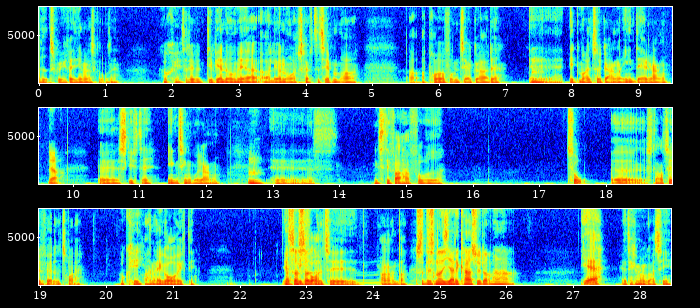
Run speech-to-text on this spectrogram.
det ved jeg sgu ikke rigtig, om jeg er så god til. Okay. Så det, det bliver noget med at, at lave nogle opskrifter til dem, og, og, og prøve at få dem til at gøre det Mm. øh, et måltid ad gangen, og en dag ad gangen. Ja. Øh, skifte en ting ud ad gangen. Mm. Øh, min stefar har fået to øh, slagtilfælde, tror jeg. Okay. Og han er ikke overvægtig. I Altså, ikke i forhold til mange andre. Så det er sådan noget hjertekarsygdom, han har? Ja, ja, det kan man godt sige.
